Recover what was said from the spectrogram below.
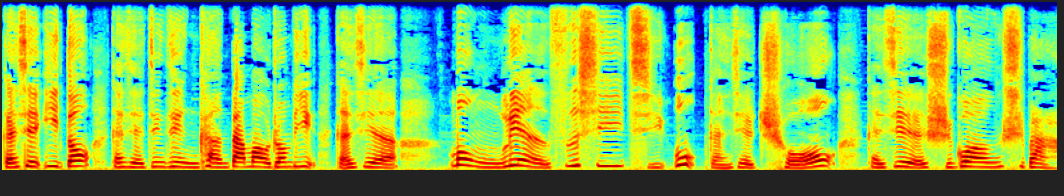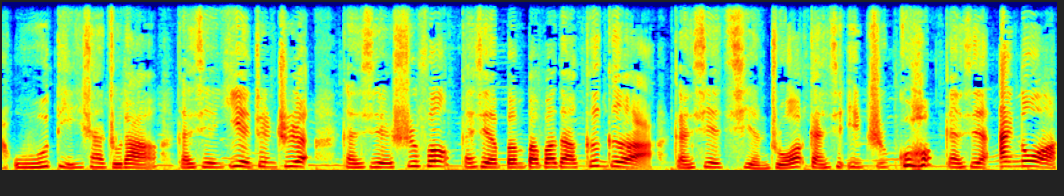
感谢易东，感谢静静看大帽装逼，感谢梦恋思兮起雾，感谢虫，感谢时光是把无敌杀猪的，感谢叶正之，感谢诗风，感谢本宝宝的哥哥，感谢浅卓，感谢一只锅，感谢艾诺，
